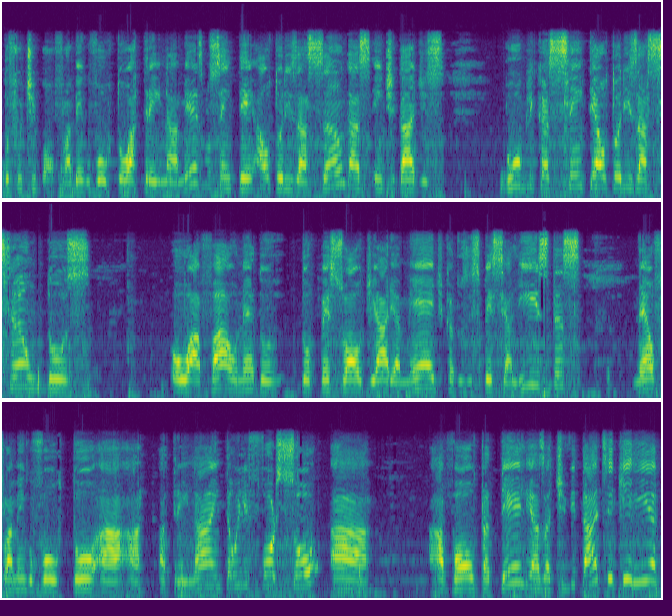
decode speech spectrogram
do futebol. O Flamengo voltou a treinar mesmo sem ter autorização das entidades públicas, sem ter autorização dos ou aval, né, do, do pessoal de área médica, dos especialistas, né? O Flamengo voltou a, a, a treinar, então ele forçou a, a volta dele às atividades e queria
